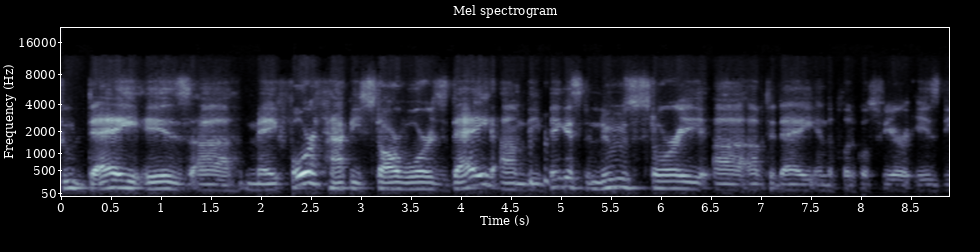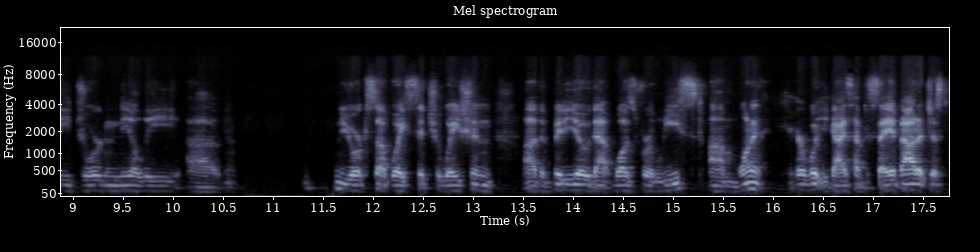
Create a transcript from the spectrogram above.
today is uh, May 4th. Happy Star Wars Day. Um, the biggest news story uh, of today in the political sphere is the Jordan Neely uh, New York subway situation. Uh, the video that was released. Um, Want to hear what you guys have to say about it? Just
